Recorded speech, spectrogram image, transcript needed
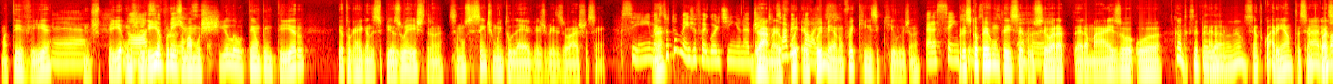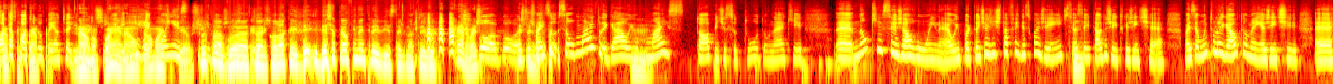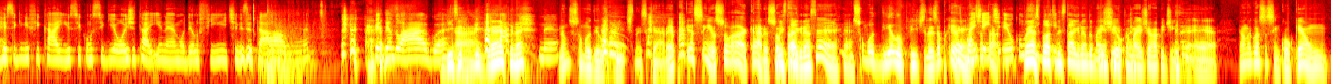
uma TV, É. uns, pe- uns Nossa, livros, uma pensa. mochila o tempo inteiro. Eu tô carregando esse peso extra, né? Você não se sente muito leve, às vezes, eu acho, assim. Sim, mas Né? tu também já foi gordinho, né, Ben? Já, mas eu fui, eu fui isso. menos, não foi 15 quilos, né? Era 100 Por isso que eu mesmo. perguntei se o Aham. seu era, era mais ou, ou Quanto que você pesava Era mesmo? 140, 100, Cara, quase Bota a 150. foto do Bento ali, Não, não põe é não, pelo amor de Deus. Por favor, de Tony, coloca aí. De- e deixa até o fim da entrevista ali na TV. Cara, mas Boa, boa. Mas Mas, o, só o mais legal e o Hum. mais top disso tudo, né? Que é, não que seja ruim, né? O importante é a gente estar feliz com a gente, se aceitar do jeito que a gente é. Mas é muito legal também a gente é, ressignificar isso e conseguir hoje estar aí, né? Modelo fitness e tal, né? Vendendo água, Bíceps Ah. gigante, né? né? não sou modelo fitness, cara. É porque assim, eu sou, ah, cara, eu sou No tá- Instagram você é, cara. não sou modelo fitness, é porque quando Mas, tá- gente, eu consegui. Põe as fotos do Instagram do. Mas, Gil, mas, Gil, rapidinho. É, é um negócio assim, qualquer um.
